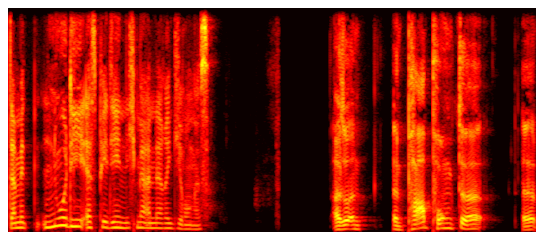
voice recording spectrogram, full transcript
Damit nur die SPD nicht mehr an der Regierung ist. Also ein, ein paar Punkte äh,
